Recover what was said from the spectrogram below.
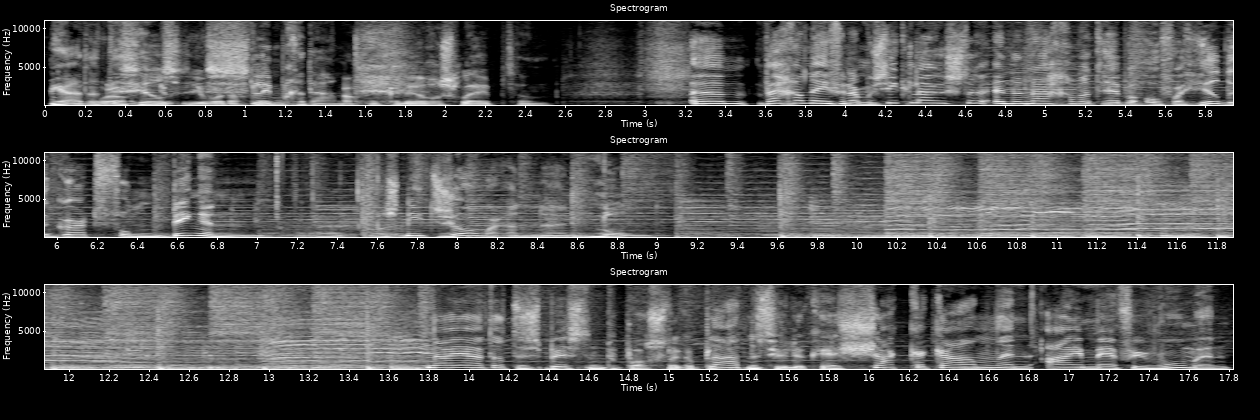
Ja, dat is heel je- je wordt slim gedaan. Achter een kaneel gesleept. Dan. Ehm, wij gaan even naar muziek luisteren en daarna gaan we het hebben over Hildegard von Bingen. Was niet zomaar een eh, non. Ja, dat is best een toepasselijke plaat natuurlijk. Hè? Chaka Khan en I'm Every Woman.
